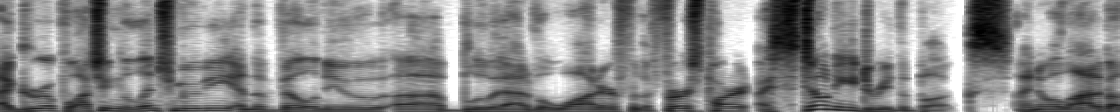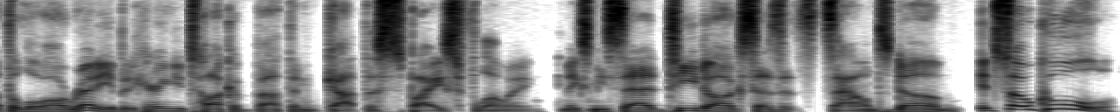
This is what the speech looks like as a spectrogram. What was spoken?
I grew up watching the Lynch movie and the Villeneuve uh, blew it out of the water for the first part. I still need to read the books. I know a lot about the lore already, but hearing you talk about them got the spice flowing. Makes me sad. T Dog says it sounds dumb. It's so cool.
